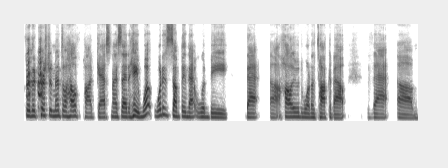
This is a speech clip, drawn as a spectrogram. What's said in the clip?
for the christian mental health podcast and i said hey what what is something that would be that uh, Holly would want to talk about that um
